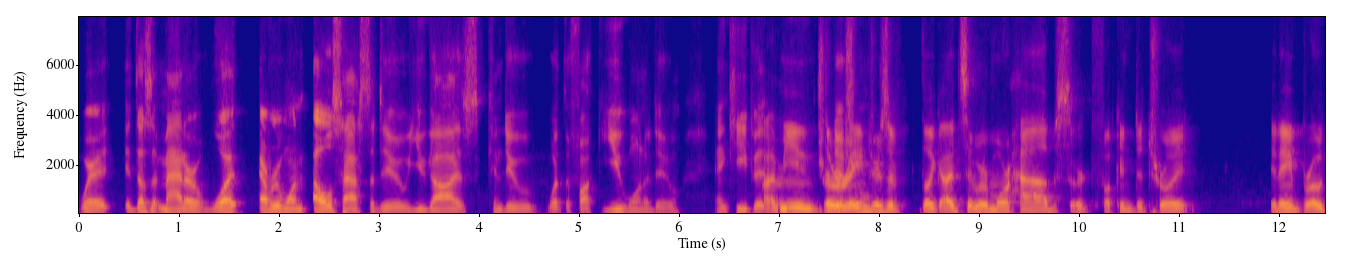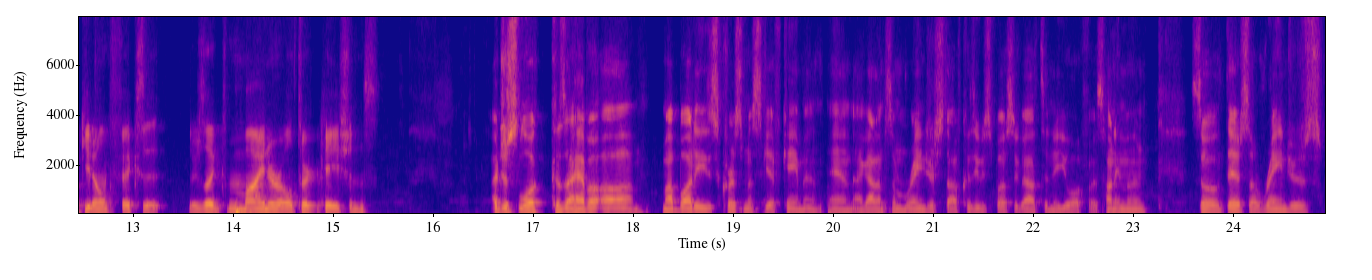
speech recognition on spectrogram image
where it doesn't matter what everyone else has to do. You guys can do what the fuck you want to do and keep it. I mean, the. Rangers have like I'd say we're more Habs or fucking Detroit. It ain't broke, you don't fix it. There's like minor altercations. I just looked because I have a um my buddy's Christmas gift came in and I got him some Ranger stuff because he was supposed to go out to New York for his honeymoon. So there's a Rangers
